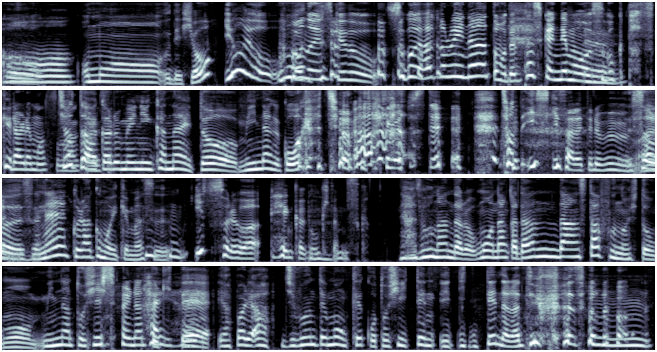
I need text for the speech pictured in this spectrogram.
こう思うでしょ？いやいや 思わないですけどすごい明るいなと思って確かにでうん。もすごく助けられます、ちょっと明るるめに行かないとみんなが怖がっちゃう気がして。ちょっと意識されてる部分もあるそうですね。暗くも行けます、うん。いつそれは変化が起きたんですか、あどうなんだろう。もうなんかだんだんスタッフの人もみんな年下になってきて、はいはい。やっぱりあ自分ってもう結構年いってんいいってんだなっていうかその、うんうん。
